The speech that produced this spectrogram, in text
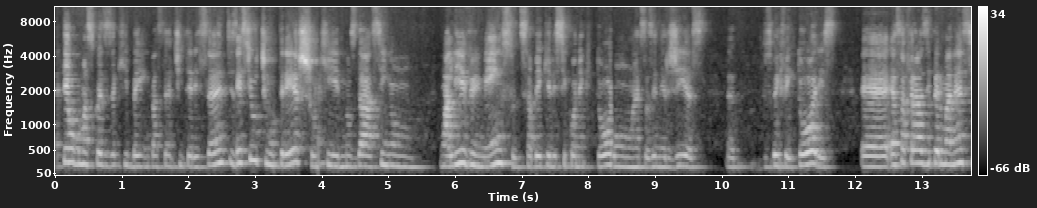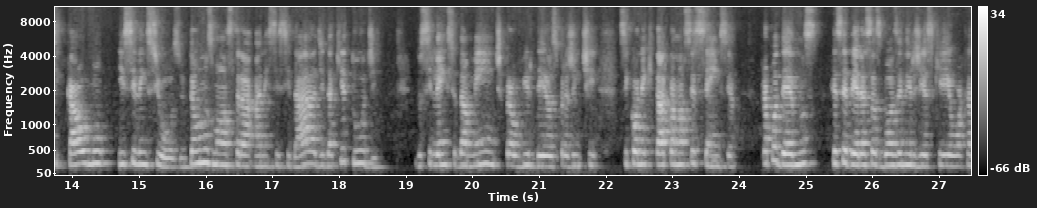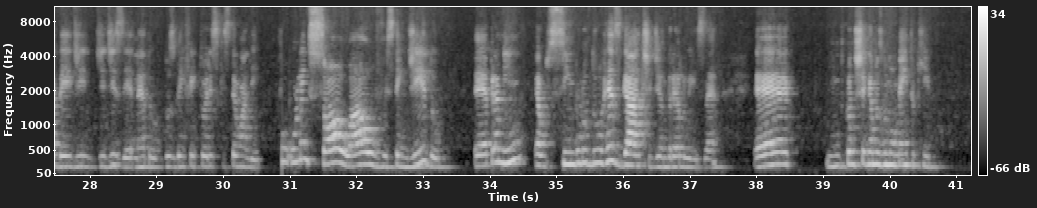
Tem algumas coisas aqui bem bastante interessantes. Esse último trecho que nos dá assim um, um alívio imenso de saber que ele se conectou com essas energias é, dos benfeitores. É, essa frase permanece calmo e silencioso. Então nos mostra a necessidade da quietude, do silêncio da mente para ouvir Deus, para a gente se conectar com a nossa essência, para podermos receber essas boas energias que eu acabei de, de dizer, né, do, dos benfeitores que estão ali. O, o lençol, o alvo estendido, é, para mim, é o símbolo do resgate de André Luiz, né? É, quando chegamos no momento que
